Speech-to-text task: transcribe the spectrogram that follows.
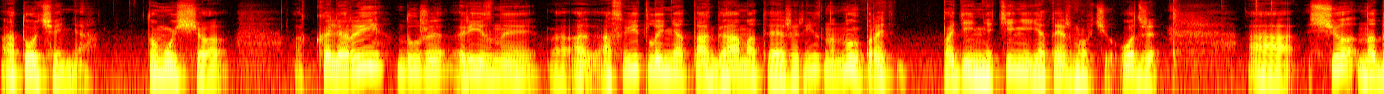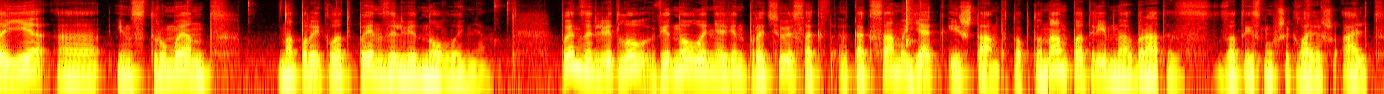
оточення, тому що кольори дуже різні, освітлення та гама теж різна. Ну, про падіння тіні я теж мовчу. Отже, що надає інструмент, наприклад, пензель відновлення? Пензель відновлення він працює так само, як і штамп. Тобто нам потрібно обрати, затиснувши клавішу Alt,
